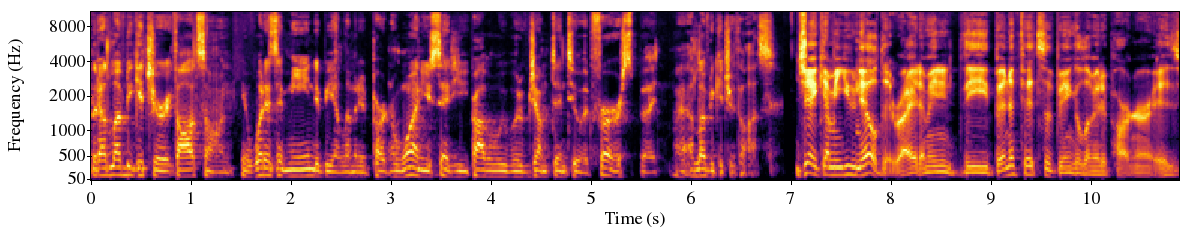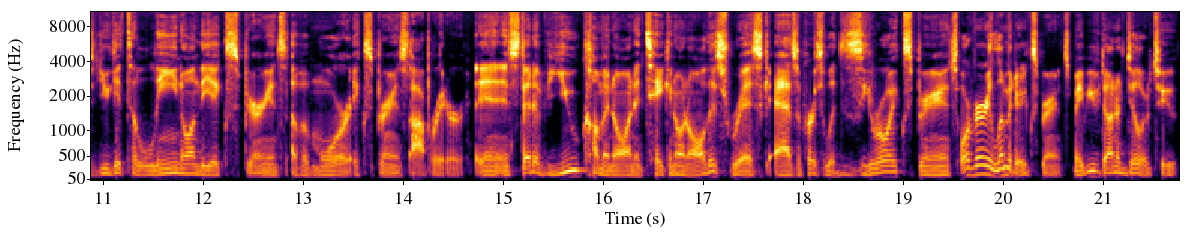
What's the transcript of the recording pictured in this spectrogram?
But I'd love to get your thoughts on you know, what does it mean to be a limited partner? One, you said you probably would have jumped into it first, but I'd love to get your thoughts. Jake, I mean, you nailed it, right? I mean, the benefits of being a limited partner is you get to lean on the experience of a more experienced operator. And instead of you coming on and taking on all this risk as a person with zero experience or very limited experience, maybe you've done a deal or two,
